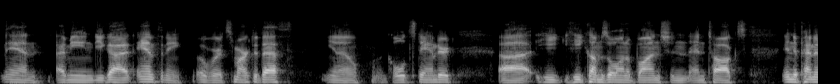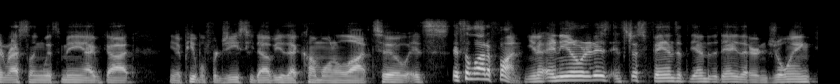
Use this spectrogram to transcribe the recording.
man, I mean, you got Anthony over at Smart to Death, you know, gold standard. Uh, he he comes on a bunch and and talks independent wrestling with me. I've got you know people for GCW that come on a lot too. It's it's a lot of fun, you know. And you know what it is? It's just fans at the end of the day that are enjoying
